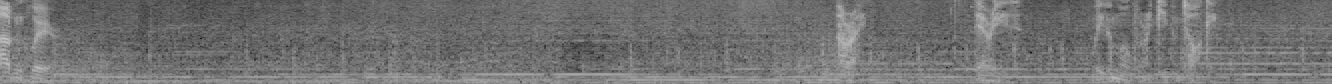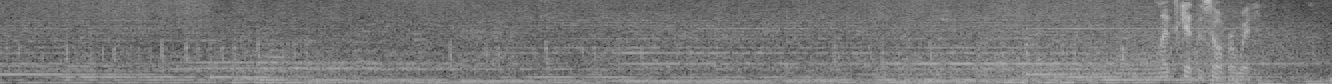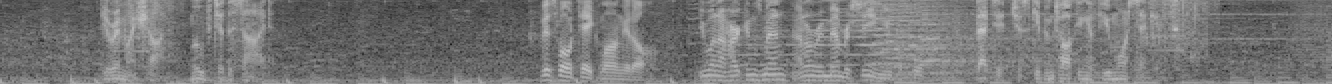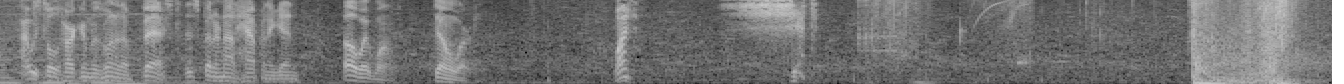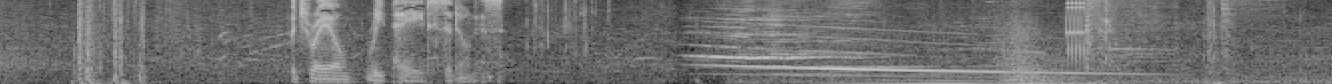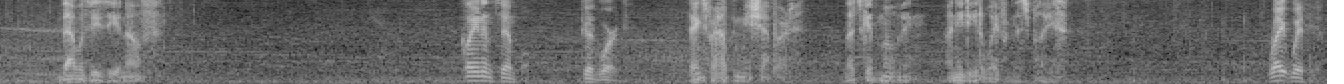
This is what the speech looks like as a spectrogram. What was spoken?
Loud and clear. All right. There he is. Wave him over and keep him talking. Let's get this over with. You're in my shot. Move to the side. This won't take long at all. You one of Harkin's men? I don't remember seeing you before. That's it. Just keep him talking a few more seconds. I was told Harkin was one of the best. This better not happen again. Oh, it won't. Don't worry. What? Shit. Betrayal repaid, Sidonis. That was easy enough. Clean and simple. Good work. Thanks for helping me, Shepard. Let's get moving. I need to get away from this place. Right with you.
